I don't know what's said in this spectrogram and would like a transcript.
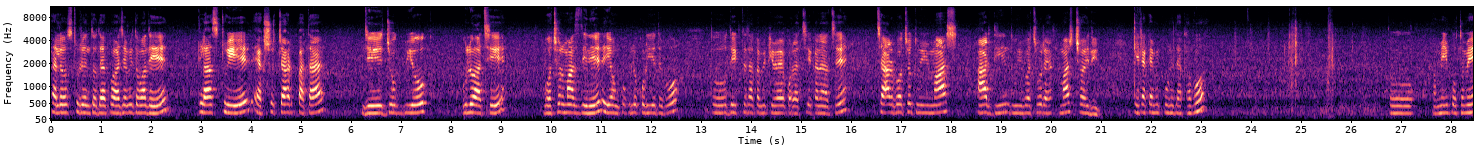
Hello student, তো দেখো আজ আমি তোমাদের ক্লাস টুয়ের একশো চার পাতার যে যোগ বিয়োগগুলো আছে, বছর মাস দিনের এই অঙ্কগুলো করিয়ে দেব। তো দেখতে থাকো আমি কীভাবে করাচ্ছি। এখানে আছে, চার বছর দুই মাস আট দিন দুই বছর এক মাস ছয় দিন। এটাকে আমি করে দেখাবো। তো আমি প্রথমে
